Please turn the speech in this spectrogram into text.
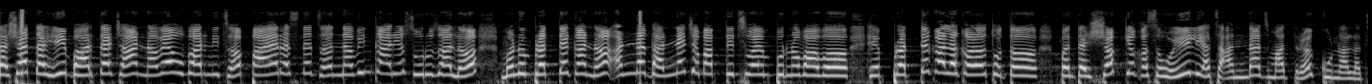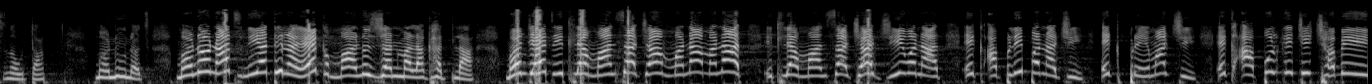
तशातही भारताच्या नव्या उभारणीचं पाया रचण्याचं नवीन कार्य सुरू झालं म्हणून प्रत्येकानं अन्नधान्याच्या बाबतीत स्वयंपूर्ण व्हावं हे प्रत्येकाला कळत होतं. पण ते शक्य कसं होईल याचा अंदाज मात्र कुणालाच नव्हता. म्हणूनच म्हणूनच नियतीनं एक माणूस जन्माला घातला. म्हणजेच इथल्या माणसाच्या मनामनात इथल्या माणसाच्या जीवनात एक आपलीपणाची एक प्रेमाची एक आपुलकीची छबी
